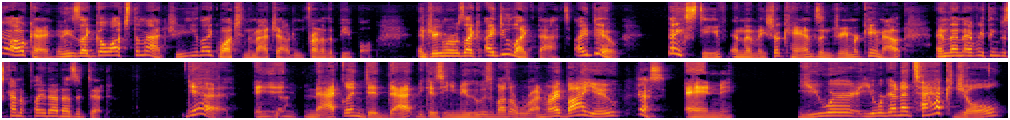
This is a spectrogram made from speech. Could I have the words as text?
oh, okay. And he's like, go watch the match. You, you, like watching the match out in front of the people. And Dreamer was like, I do like that. I do. Thanks, Steve. And then they shook hands and Dreamer came out. And then everything just kind of played out as it did. Yeah. And, yeah. and Maclin did that because he knew who was about to run right by you. Yes. And you were you were gonna attack Joel.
